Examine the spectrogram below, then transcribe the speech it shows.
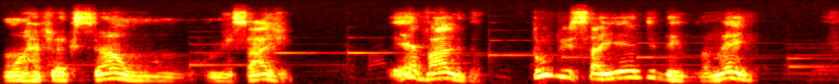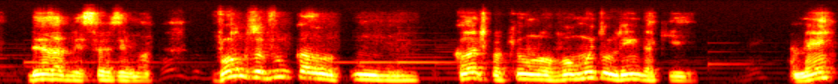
uma reflexão, uma mensagem, e é válido. Tudo isso aí é de Deus, amém? Deus abençoe os irmãos. Vamos ouvir um, um cântico aqui, um louvor muito lindo aqui. Amém?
